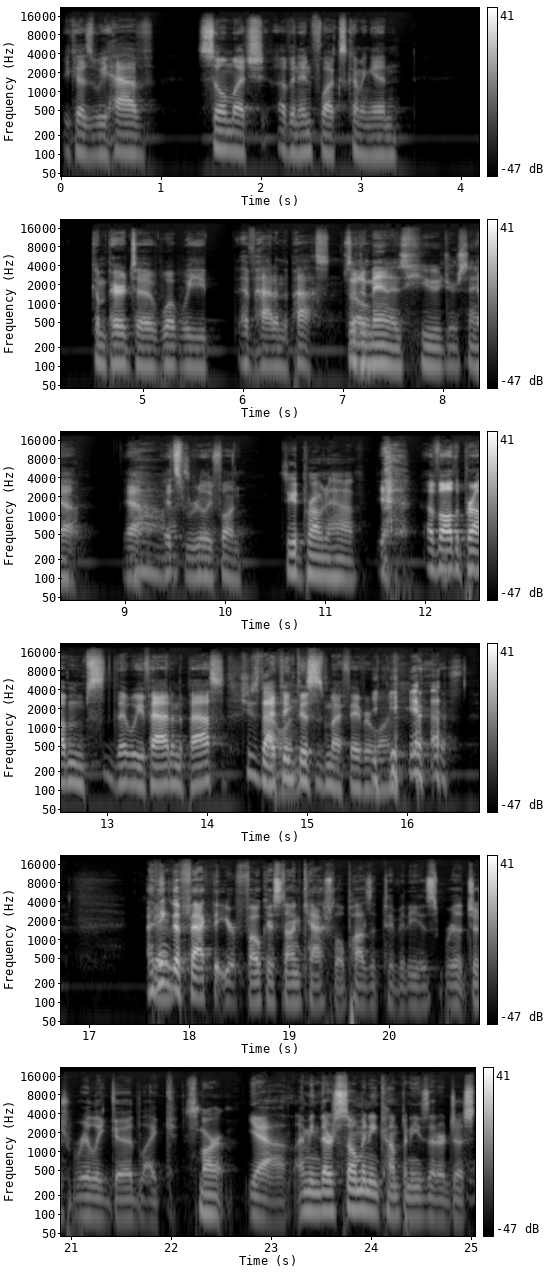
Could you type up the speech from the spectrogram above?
because we have so much of an influx coming in compared to what we have had in the past. so, demand is huge, you're saying. Yeah. Yeah. Wow, it's really fun. It's a good problem to have. Yeah. Of all the problems that we've had in the past, Choose that I think one. this is my favorite one. I think the fact that you're focused on cash flow positivity is re- just really good. Like, Smart. yeah, I mean, there's so many companies that are just,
